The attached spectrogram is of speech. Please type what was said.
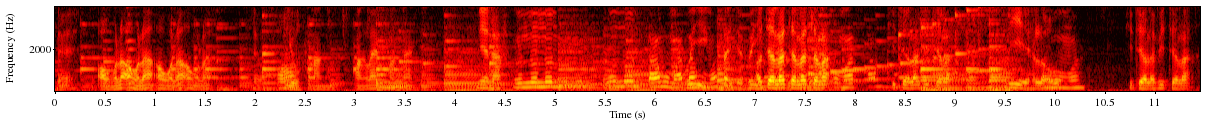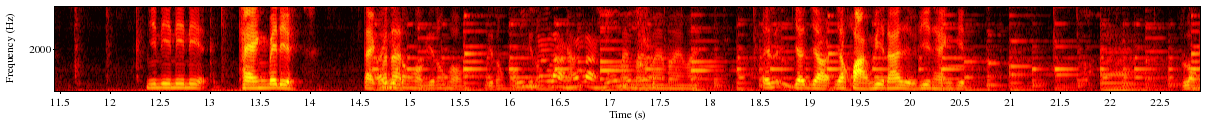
ไหนออกมาแล้วออกมาแล้วออกมาแล้วออกมาแล้วเดี๋ยวอ๋ออยู่ฟังฟังแรกฟังแรกเนี่ยนะนู่นนู่นนู่นนู่นนู่นตามผมมาตาผู้มหผญิงมมาใส่ชุดผู้หญิเอางเจอแล้วเจอแล้วเจอแล้วผมมาตามพี่เจอแล้วพี่เจอแล้วนี่ฮัลโหลตามผมมาพี่เจอแล้วพี่เจอแล้วนี่นี่นี่นี่ แทงไปดิ แตกเอ้ปะยอยู่นั่นตรงผมอยู่ตรงผมอยู่ตรงผมอยู่ตรงข้างผมหลังข้างหลังนู่นไม่ไม่ไม่ไม่ไม่เอ้ยอย่าอย่าอย่าขวางพี่นะเดี๋ยวพี่แทงผิดลง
